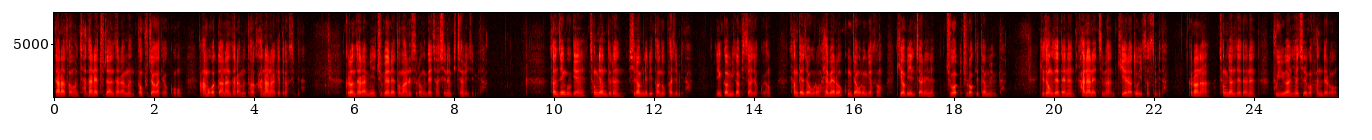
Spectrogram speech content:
따라서 자산에 투자한 사람은 더 부자가 되었고 아무것도 안 한 사람은 더 가난하게 되었습니다. 그런 사람이 주변에 더 많을수록 내 자신은 비참해집니다. 선진국의 청년들은 실업률이 더 높아집니다. 인건비가 비싸졌고요. 상대적으로 해외로 공장을 옮겨서 기업의 일자리는 주, 줄었기 때문입니다. 기성세대는 가난했지만 기회라도 있었습니다. 그러나 청년 세대는 부유한 현실과 반대로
